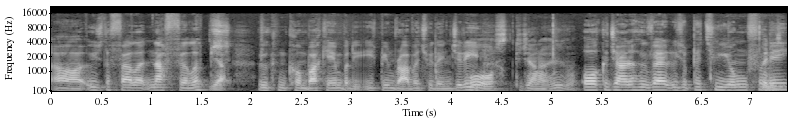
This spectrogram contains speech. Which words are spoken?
oh, who's the fella? Nat Phillips, Yeah. who can come back in, but he- he's been ravaged with injury. Or Ki-Jana Hoever. Or Ki-Jana Hoever, who's a bit too young for But me. he's,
